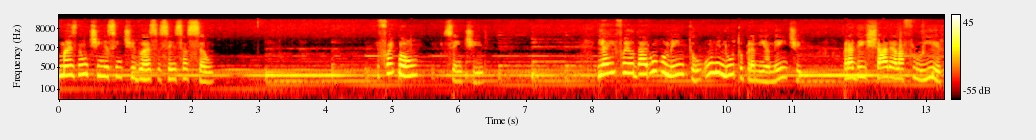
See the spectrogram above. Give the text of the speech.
mas não tinha sentido essa sensação. E foi bom sentir. E aí foi eu dar um momento, um minuto para minha mente, para deixar ela fluir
